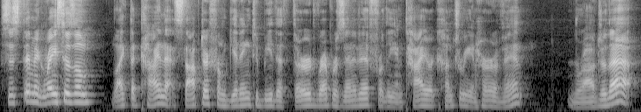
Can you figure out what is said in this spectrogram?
Systemic racism, like the kind that stopped her from getting to be the third representative for the entire country in her event? Roger that.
